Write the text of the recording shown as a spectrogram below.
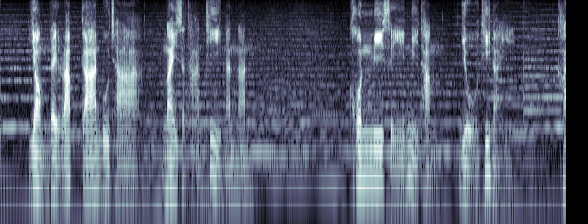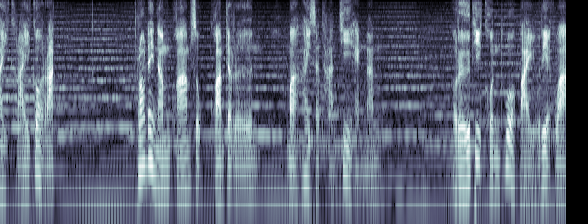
ๆ ย่อมได้รับการบูชาในสถานที่นั้นๆ คนมีศีลมีธรรมอยู่ที่ไหน ใครๆก็รัก เพราะได้นำความสุขความเจริญ มาให้สถานที่แห่งนั้น หรือที่คนทั่วไปเรียกว่า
